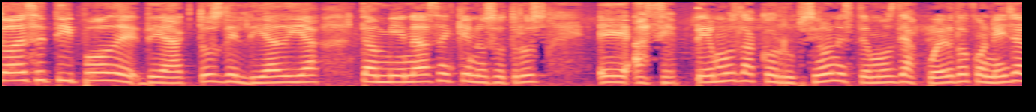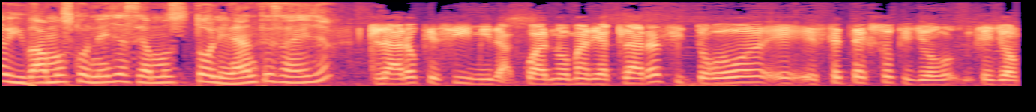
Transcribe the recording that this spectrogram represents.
Todo ese tipo de, de actos del día a día también hacen que nosotros eh, aceptemos la corrupción, estemos de acuerdo con ella, vivamos con ella, seamos tolerantes a ella. Claro que sí, mira, cuando María Clara citó eh, este texto que yo que yo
